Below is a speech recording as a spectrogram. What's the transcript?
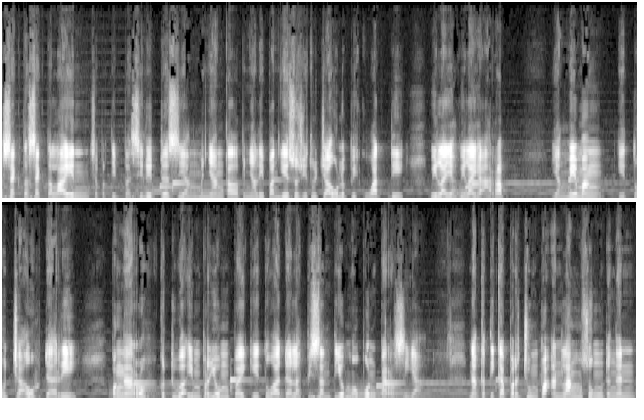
sekte-sekte lain seperti Basilides yang menyangkal penyalipan Yesus itu jauh lebih kuat di wilayah-wilayah Arab yang memang itu jauh dari pengaruh kedua imperium baik itu adalah Bizantium maupun Persia. Nah, ketika perjumpaan langsung dengan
